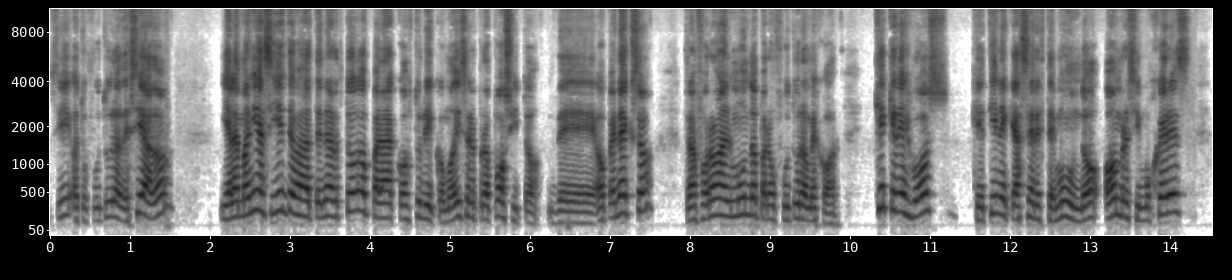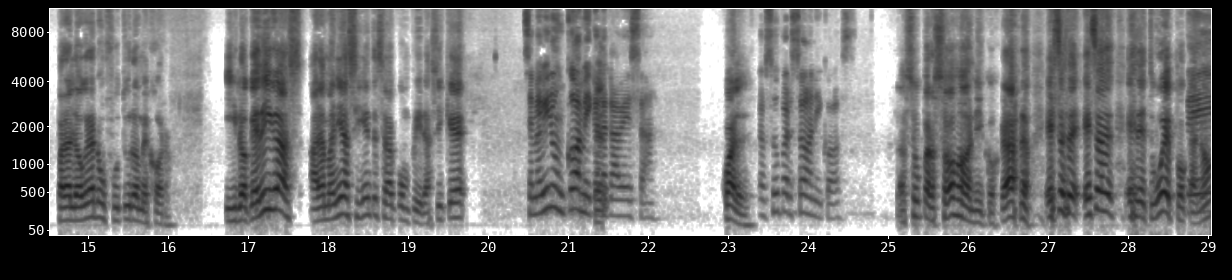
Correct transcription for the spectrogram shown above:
¿sí? o tu futuro deseado, y a la mañana siguiente vas a tener todo para construir, como dice el propósito de OpenExo, transformar el mundo para un futuro mejor. ¿Qué crees vos que tiene que hacer este mundo, hombres y mujeres, para lograr un futuro mejor? Y lo que digas, a la mañana siguiente se va a cumplir. Así que... Se me vino un cómic en la cabeza. ¿Cuál? Los supersónicos. Los supersónicos, claro. Eso es de, eso es de tu época, ¿no?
